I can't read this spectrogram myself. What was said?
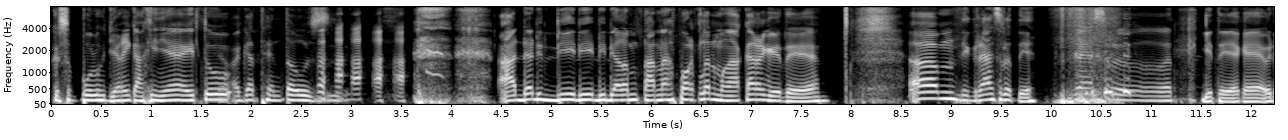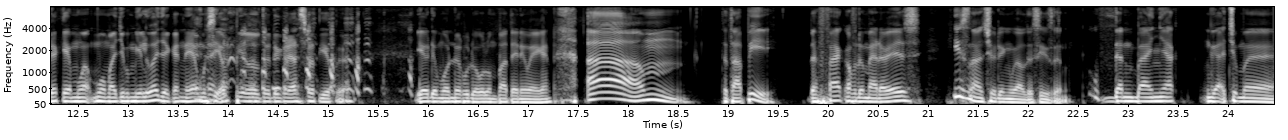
ke 10 jari kakinya itu I got ten toes. ada di, di di di dalam tanah Portland mengakar gitu ya. Em, di grassroots ya. Grassroots. gitu ya kayak udah kayak mau, mau maju pemilu aja kan ya mesti appeal tuh di grassroots gitu ya udah mau 2024 anyway kan um, tetapi the fact of the matter is he's not shooting well this season dan banyak nggak cuma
